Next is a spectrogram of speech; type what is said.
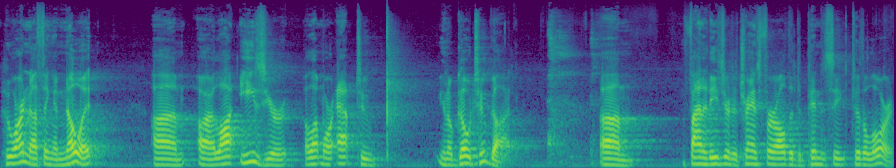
who are nothing and know it um, are a lot easier, a lot more apt to, you know, go to God. Um, find it easier to transfer all the dependency to the Lord.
